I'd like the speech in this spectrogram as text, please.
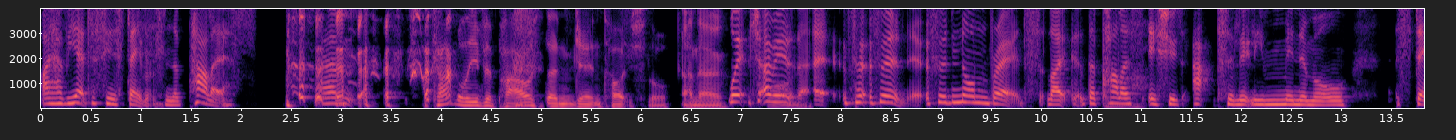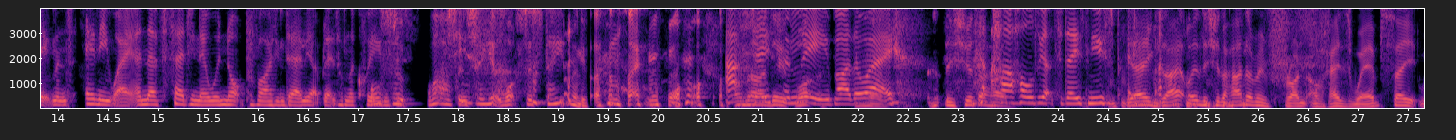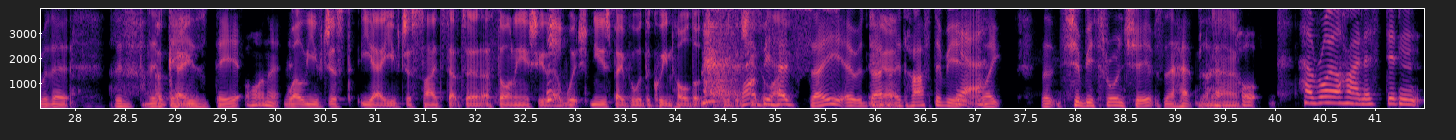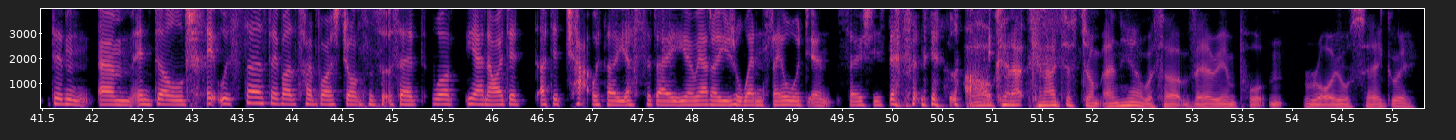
I have yet to see a statement from the palace." Um, I can't believe the palace didn't get in touch, though. I know. Which I mean, uh, for for for non Brits, like the palace issues absolutely minimal statements anyway, and they've said, you know, we're not providing daily updates on the Queen. Also, well, I was going to say, yeah, what's the statement? I'm like, At Jason Lee, by the way, they should have had, holding up today's newspaper. Yeah, exactly. They should have had him in front of his website with the the, the okay. day's date on it. Well, you've just yeah, you've just sidestepped a, a thorny issue there. Which newspaper would the Queen hold up to prove that That'd she's be his site. It would. Yeah. It'd have to be yeah. like it should be throwing shapes in the hip. No. hip hop. Her Royal Highness didn't didn't um, indulge. It was Thursday by the time Boris Johnson sort of said, "Well, yeah, no, I did I did chat with her yesterday. You know, we had our usual Wednesday audience, so she's definitely alive." Oh, can I can I just jump in here with a very important royal segue?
